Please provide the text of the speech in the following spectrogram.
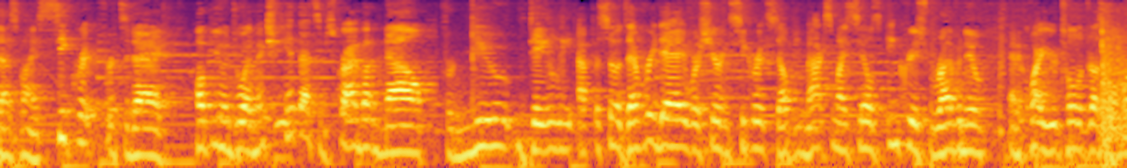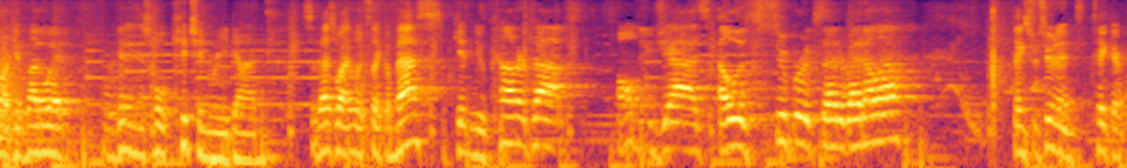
That's my secret for today. Hope you enjoy. Make sure you hit that subscribe button now for new daily episodes. Every day, we're sharing secrets to help you maximize sales, increase revenue, and acquire your total addressable market. By the way, we're getting this whole kitchen redone. So that's why it looks like a mess. Getting new countertops, all new jazz. Ella's super excited, right, Ella? Thanks for tuning in. Take care.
